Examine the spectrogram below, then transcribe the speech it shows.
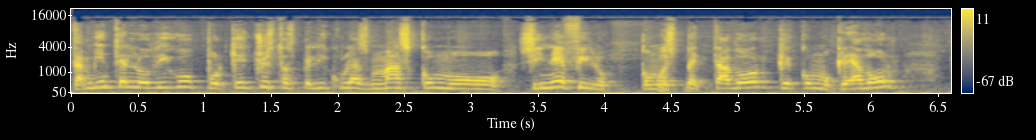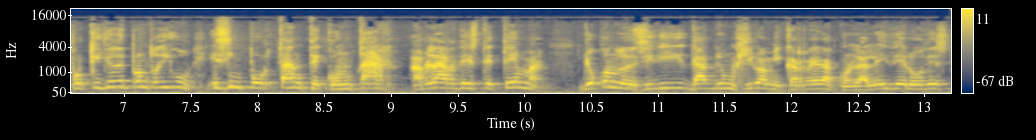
También te lo digo porque he hecho estas películas más como cinéfilo, como espectador que como creador. Porque yo de pronto digo, es importante contar, hablar de este tema. Yo cuando decidí darle un giro a mi carrera con la ley de Herodes,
